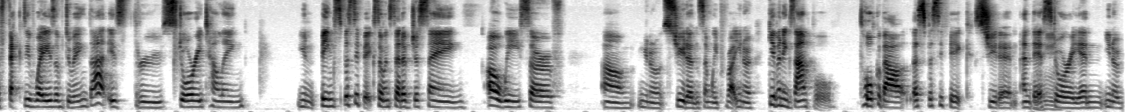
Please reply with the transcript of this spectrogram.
effective ways of doing that is through storytelling, you know, being specific. So instead of just saying, "Oh, we serve, um, you know, students and we provide," you know, give an example, talk about a specific student and their mm-hmm. story, and you know,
